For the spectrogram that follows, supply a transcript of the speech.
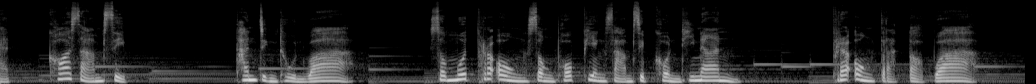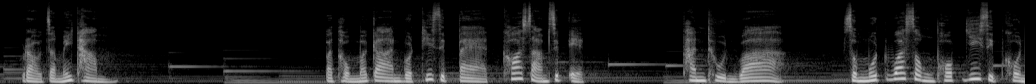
18 ข้อ 30 ท่านจึงทูลว่า สมมุติพระองค์ทรงพบเพียง 30 คนที่นั่น พระองค์ตรัสตอบว่า เราจะไม่ทำปฐมกาลบทที่ 18 ข้อ 31 ท่านทูลว่า สมมุติว่าทรงพบ20คน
